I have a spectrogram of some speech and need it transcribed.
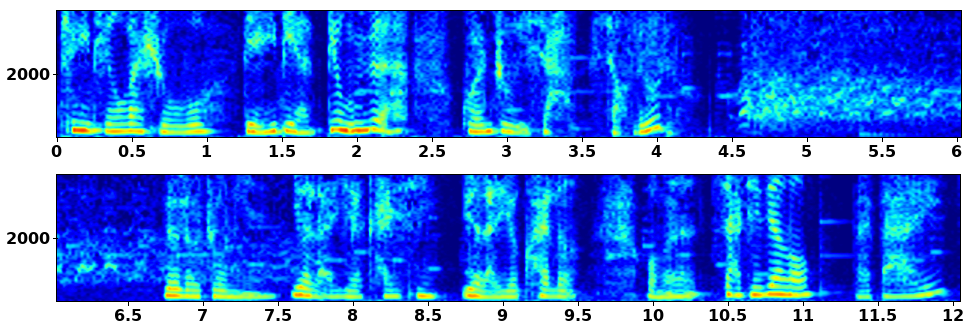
听一听万事屋，点一点订阅，关注一下小六六。六六祝您越来越开心，越来越快乐。我们下期见喽，拜拜。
